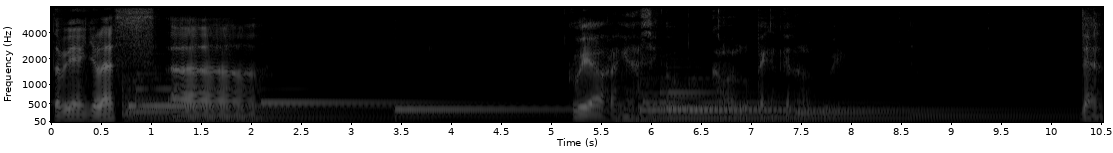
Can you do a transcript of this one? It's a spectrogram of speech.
tapi yang jelas uh, gue orangnya asik kok. Kalau lo pengen kenal gue. Dan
